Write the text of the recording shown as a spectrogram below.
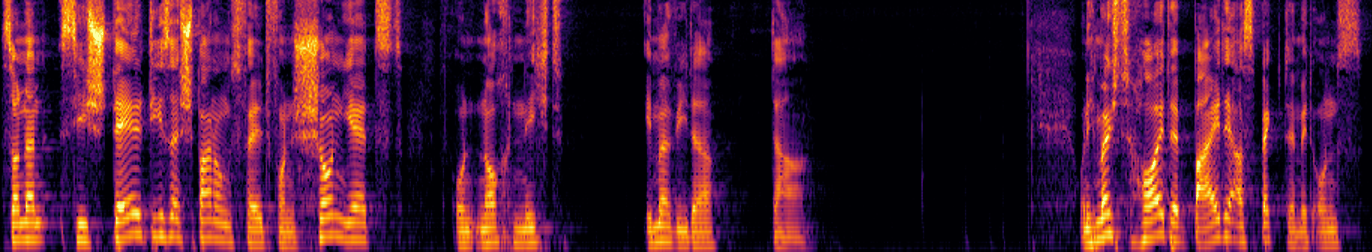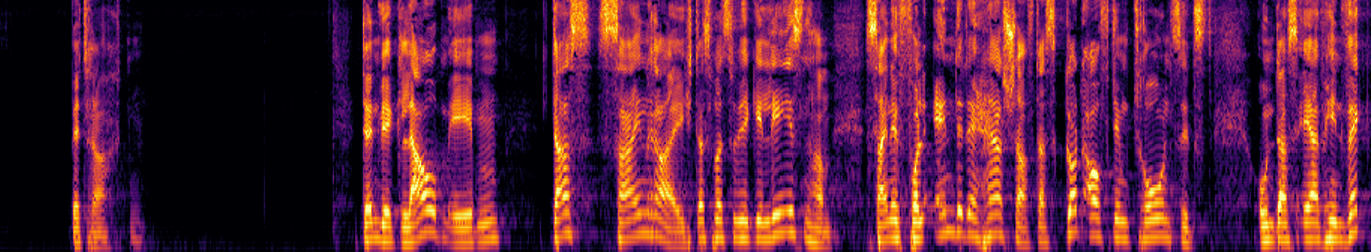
sondern sie stellt dieses Spannungsfeld von schon jetzt und noch nicht immer wieder dar. Und ich möchte heute beide Aspekte mit uns betrachten. Denn wir glauben eben, dass sein Reich, das, was wir gelesen haben, seine vollendete Herrschaft, dass Gott auf dem Thron sitzt und dass er hinweg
